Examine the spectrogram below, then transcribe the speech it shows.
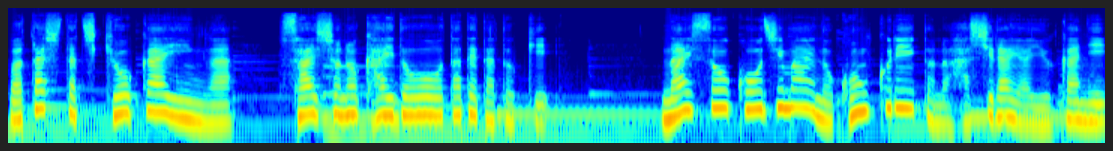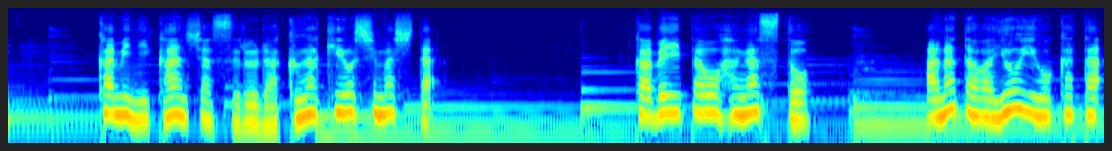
私たち教会員が最初の街道を建てた時内装工事前のコンクリートの柱や床に神に感謝する落書きをしました。壁板を剥がすとあなたは良いお方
